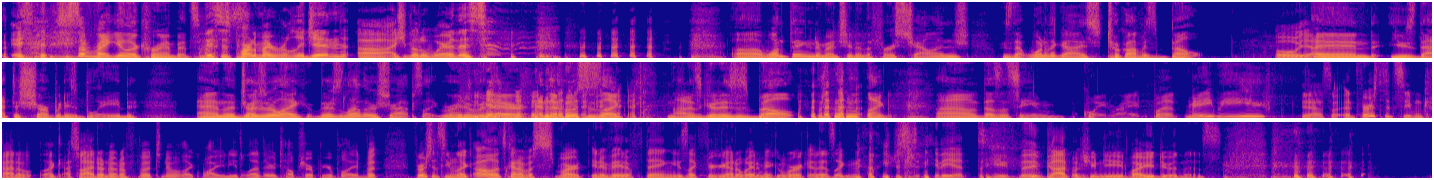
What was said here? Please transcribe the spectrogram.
it's, It's just a regular karambit. Size. this is part of my religion. Uh, I should be able to wear this. Uh, one thing to mention in the first challenge is that one of the guys took off his belt Oh yeah. and used that to sharpen mm. his blade. And the judges are like, "There's leather straps like right over Yeah. there," and the host is like, "Not as good as his belt." like, I don't know, it doesn't seem quite right, but maybe. Yeah, so at first it seemed kind of like so I don't know enough about to know like why you need leather to help sharpen your blade, but first it seemed like oh that's kind of a smart, innovative thing. He's like figuring out a way to make it work, and then it's like no, you're just an idiot. You, they've got what you need. Why are you doing this?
